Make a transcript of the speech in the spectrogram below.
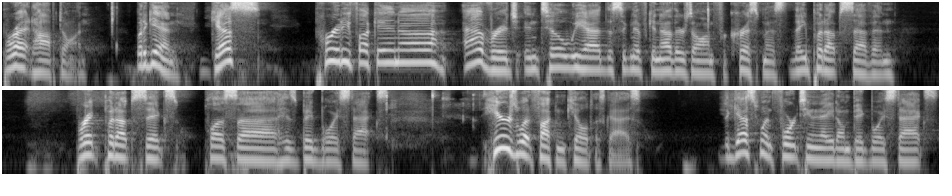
Brett hopped on. But again, guess pretty fucking uh, average until we had the significant others on for Christmas. They put up seven. Brick put up six plus uh, his big boy stacks. Here's what fucking killed us, guys. The guests went 14 and 8 on big boy stacks.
